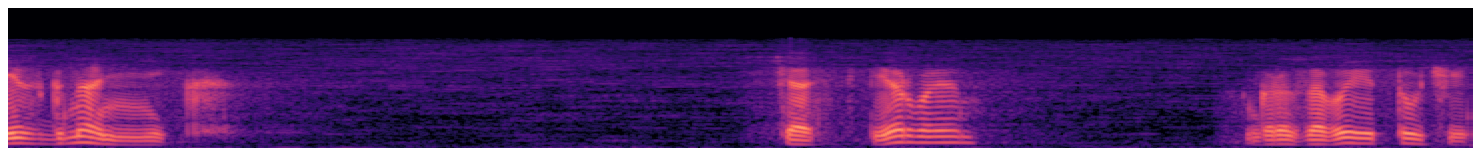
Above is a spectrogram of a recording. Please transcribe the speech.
Изгнанник. Часть первая. Грозовые тучи.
